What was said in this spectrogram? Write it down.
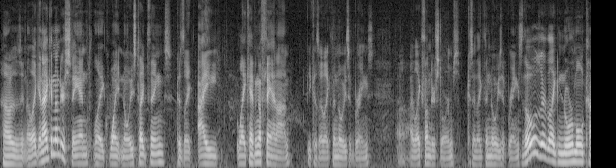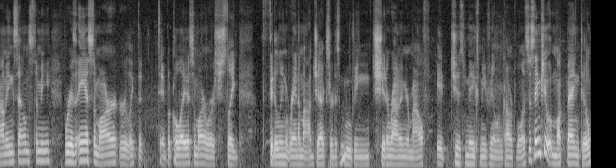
How does it not? Like, and I can understand like white noise type things because like I like having a fan on because I like the noise it brings. Uh, I like thunderstorms because I like the noise it brings. Those are like normal calming sounds to me. Whereas ASMR or like the typical ASMR where it's just like fiddling random objects or just moving shit around in your mouth, it just makes me feel uncomfortable. It's the same shit with mukbang too.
